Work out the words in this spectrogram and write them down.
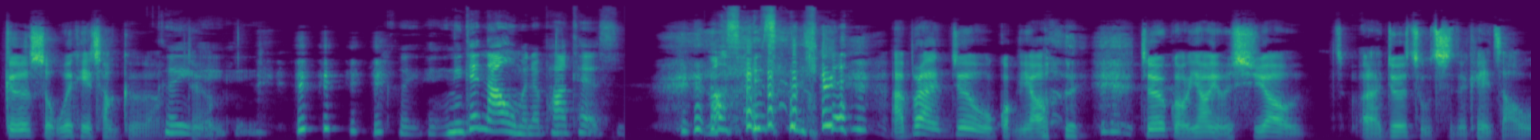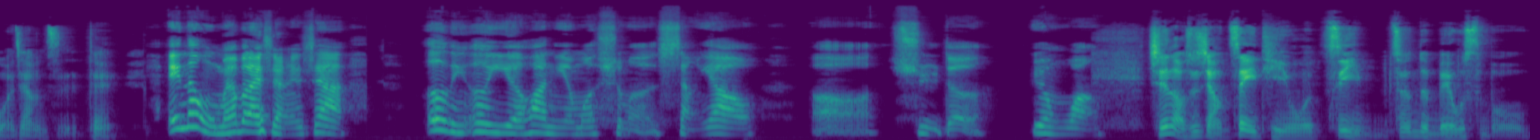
歌手，我也可以唱歌啊。可以，可以，可以，可以，可以。你可以拿我们的 Podcast，然后再直接啊，不然就是我广邀，就是广邀有需要。呃，就是主持的可以找我这样子，对。哎，那我们要不要来想一下，二零二一的话，你有没有什么想要呃许的愿望？其实老实讲，这一题我自己真的没有什么。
